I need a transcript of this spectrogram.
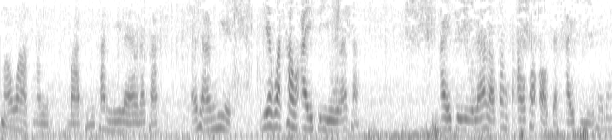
เพราะว่ามันมาถึงขั้นนี้แล้วนะคะ เพราะฉะนั้นนี่เรียกว่าเข้า ICU แล้วค่ะ ICU แล้วเราต้องเอาเขาออกจาก ICU ให้ได้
